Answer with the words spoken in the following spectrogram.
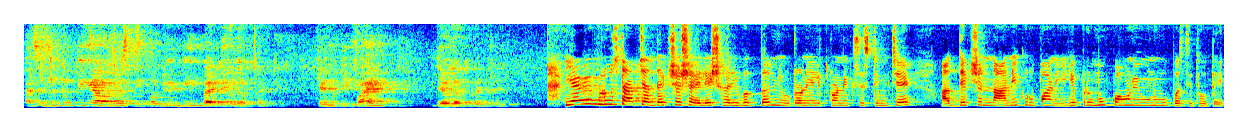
As a human being, I always think, what do you mean by developed country? Can you define developed country? यावेळी ब्लू स्टारचे अध्यक्ष शैलेश हरिभक्त न्यूट्रॉन इलेक्ट्रॉनिक सिस्टीमचे अध्यक्ष नानिक रुपाणी हे प्रमुख पाहुणे म्हणून उपस्थित होते.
